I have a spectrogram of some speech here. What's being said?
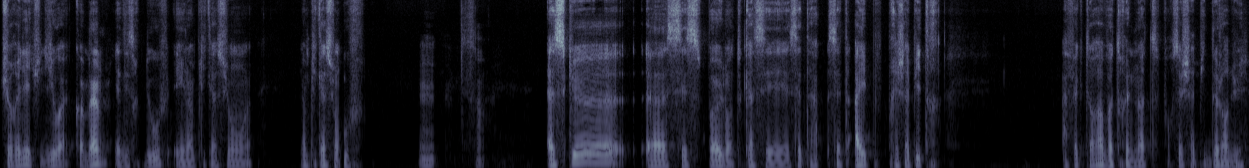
tu relis et tu dis, ouais, quand même, il y a des trucs de ouf et une implication, une implication ouf. Ça. Est-ce que euh, ces spoils, en tout cas c'est cette, cette hype pré-chapitre, affectera votre note pour ce chapitre d'aujourd'hui?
